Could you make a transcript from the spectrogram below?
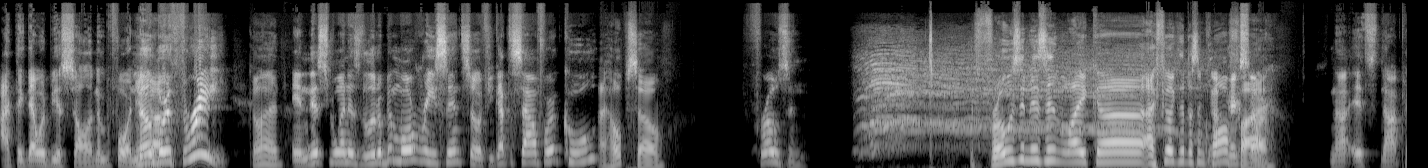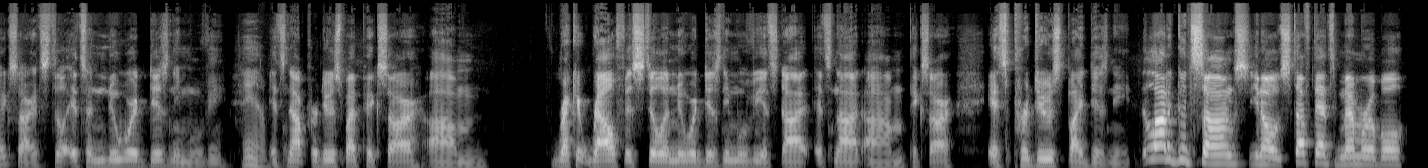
I think that would be a solid number four. Yeah, number dog. three, Go ahead. and this one is a little bit more recent. So if you got the sound for it, cool. I hope so. Frozen. Frozen isn't like uh I feel like that doesn't Not qualify. Pixar. Not it's not Pixar. It's still it's a newer Disney movie. Damn. It's not produced by Pixar. Um Wreck It Ralph is still a newer Disney movie. It's not it's not um Pixar. It's produced by Disney. A lot of good songs, you know, stuff that's memorable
